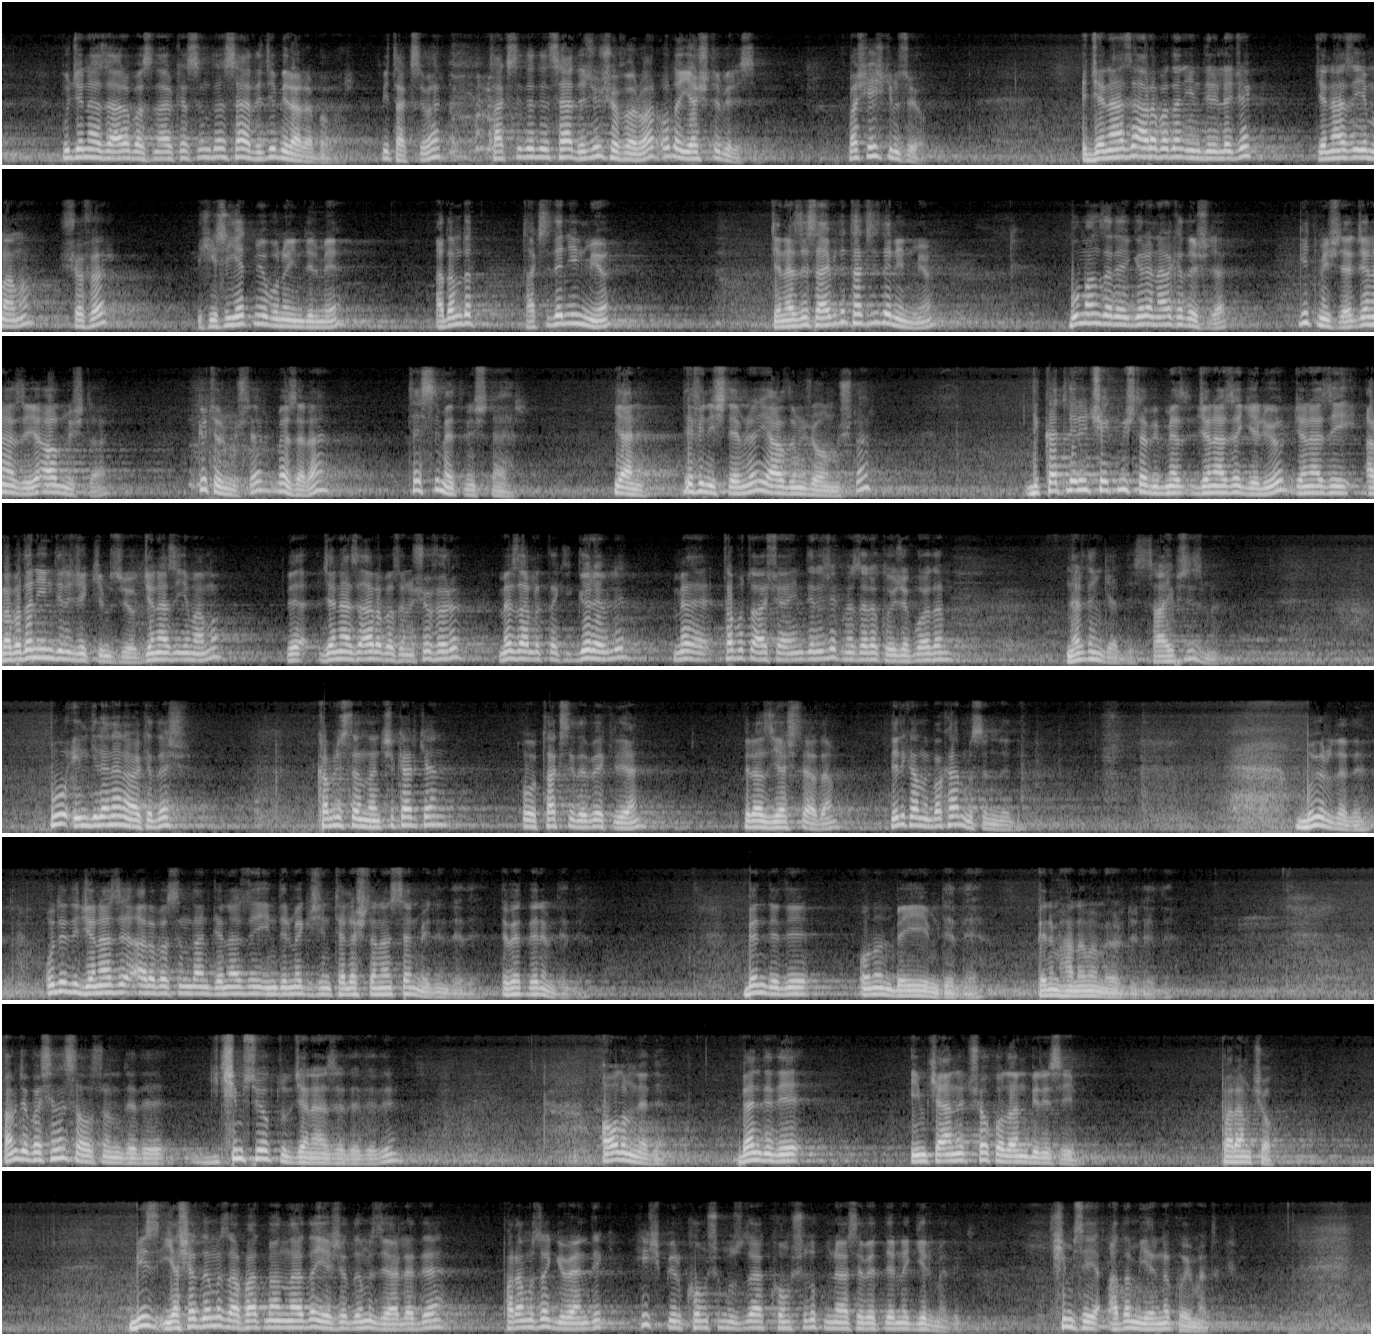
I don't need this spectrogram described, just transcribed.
Bu cenaze arabasının arkasında sadece bir araba var. Bir taksi var. Takside de sadece şoför var. O da yaşlı birisi. Başka hiç kimse yok. E, cenaze arabadan indirilecek. Cenaze imamı, şoför. İkisi yetmiyor bunu indirmeye. Adam da taksiden inmiyor. Cenaze sahibi de taksiden inmiyor. Bu manzarayı gören arkadaşlar gitmişler, cenazeyi almışlar, götürmüşler mezara teslim etmişler. Yani defin işlemlerine yardımcı olmuşlar. Dikkatleri çekmiş tabi cenaze geliyor. Cenazeyi arabadan indirecek kimse yok. Cenaze imamı ve cenaze arabasının şoförü mezarlıktaki görevli me, tabutu aşağı indirecek mezara koyacak. Bu adam nereden geldi? Sahipsiz mi? Bu ilgilenen arkadaş kabristandan çıkarken o takside bekleyen biraz yaşlı adam delikanlı bakar mısın dedi. Buyur dedi. O dedi cenaze arabasından cenazeyi indirmek için telaşlanan sen miydin dedi. Evet benim dedi. Ben dedi onun beyiyim dedi. Benim hanımım öldü dedi. Amca başınız sağ olsun dedi. Kimse yoktu cenazede dedi. Oğlum dedi. Ben dedi imkanı çok olan birisiyim. Param çok. Biz yaşadığımız apartmanlarda, yaşadığımız yerlerde paramıza güvendik. Hiçbir komşumuzla komşuluk münasebetlerine girmedik. Kimseyi adam yerine koymadık.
